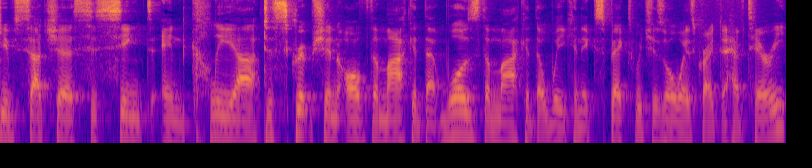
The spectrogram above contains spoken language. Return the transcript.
gives such a succinct and clear description of the market that was, the market that we can expect, which is always great to have Terry.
